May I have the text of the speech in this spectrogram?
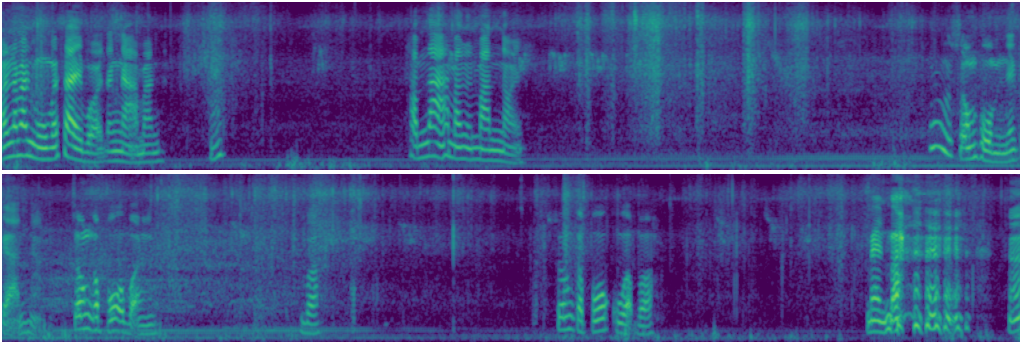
เอาน้ำมันหมูมาใส่บ่จังหนามันทำหน้าให้มันมันหน่อยอู้ทรงผมในการฮะทรงกระโปรงบ่นี่บ่ทรงกระโปงกวบบ่แม่นบ่ฮะ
